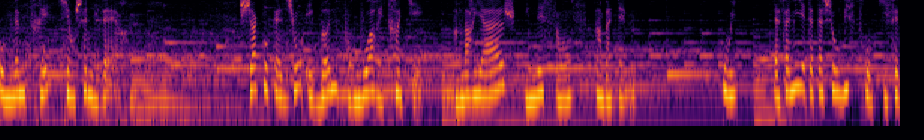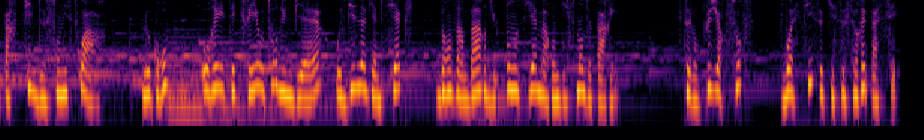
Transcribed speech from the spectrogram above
au même trait qui enchaînent les verres. Chaque occasion est bonne pour boire et trinquer. Un mariage, une naissance, un baptême. Oui, la famille est attachée au bistrot qui fait partie de son histoire. Le groupe aurait été créé autour d'une bière au XIXe siècle dans un bar du 11e arrondissement de Paris. Selon plusieurs sources, voici ce qui se serait passé.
